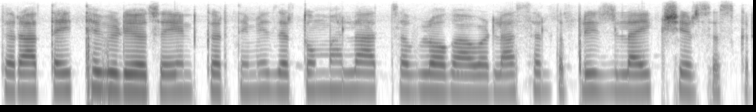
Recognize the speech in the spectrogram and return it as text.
तर आता इथे व्हिडिओचं एंड करते मी. जर तुम्हाला आजचा ब्लॉग आवडला असेल तर प्लीज लाईक शेअर सबस्क्राईब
